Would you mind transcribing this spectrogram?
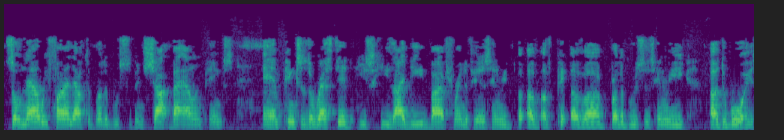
So now we find out that Brother Bruce has been shot by Alan Pinks, and Pinks is arrested. He's he's ID'd by a friend of his, Henry of of, of uh, Brother Bruce's, Henry uh, Du Bois,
